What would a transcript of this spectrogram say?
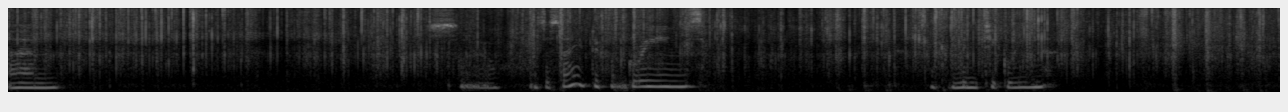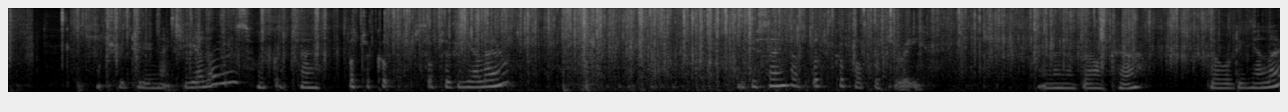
Um, as I say, different greens, like a minty green. What should we do next? Yellows. We've got a buttercup sort of yellow. Would you say that's buttercup or buttery? And then a darker goldy yellow.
